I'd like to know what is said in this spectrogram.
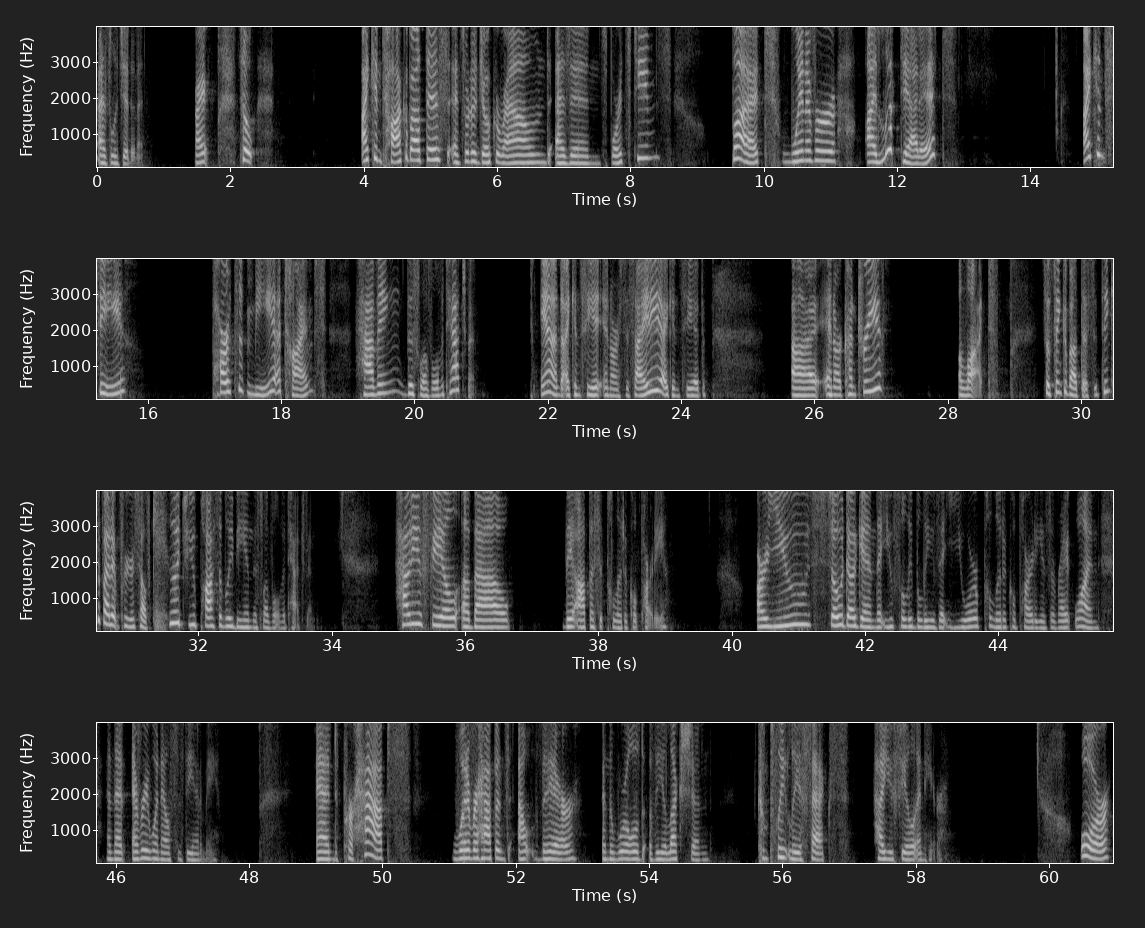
as legitimate right? So i can talk about this and sort of joke around as in sports teams but whenever i looked at it i can see parts of me at times having this level of attachment and I can see it in our society, I can see it uh, in our country a lot. So think about this. Think about it for yourself. Could you possibly be in this level of attachment? How do you feel about the opposite political party? Are you so dug in that you fully believe that your political party is the right one and that everyone else is the enemy? And perhaps whatever happens out there in the world of the election completely affects how you feel in here. Or,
